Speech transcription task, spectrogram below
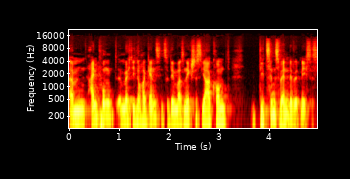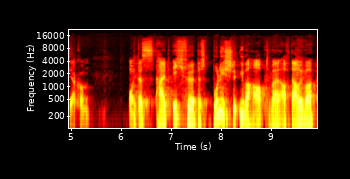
Ähm, ein Punkt möchte ich noch ergänzen zu dem, was nächstes Jahr kommt. Die Zinswende wird nächstes Jahr kommen. Und das halte ich für das Bulligste überhaupt, weil auch darüber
